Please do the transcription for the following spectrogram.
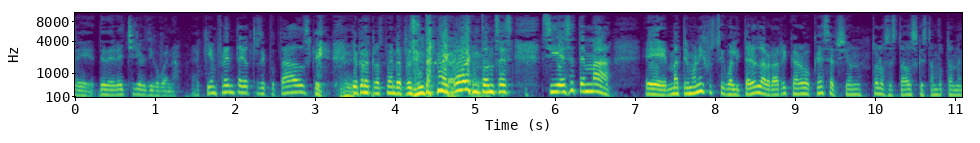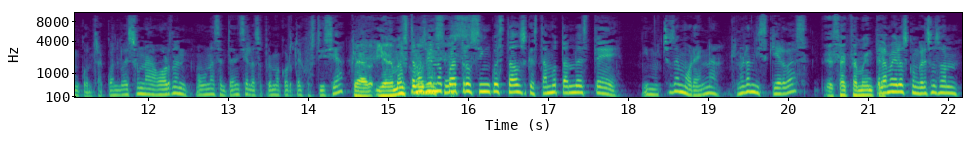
de, derecha y yo les digo, bueno, aquí enfrente hay otros diputados que yo creo que los pueden representar mejor. Entonces, si ese tema, eh, matrimonio y justicia igualitario, la verdad, Ricardo, qué excepción todos los estados que están votando en contra. Cuando es una orden o una sentencia de la Suprema Corte de Justicia. Claro, y además. Estamos viendo cuatro o cinco estados que están votando este, y muchos de Morena, que no eran de izquierdas. Exactamente. La mayoría de los congresos son,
